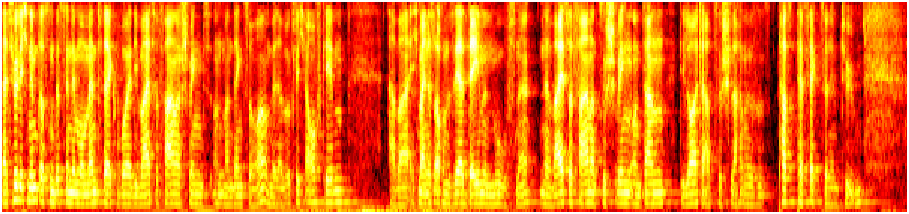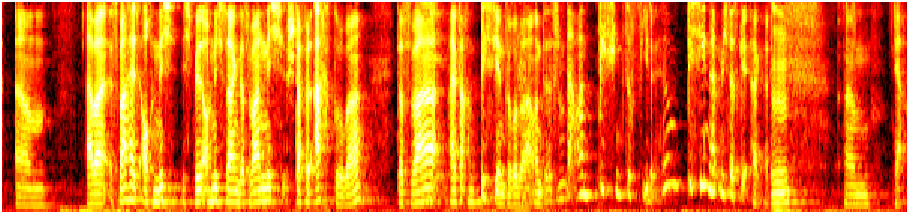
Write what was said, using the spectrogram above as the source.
Natürlich nimmt das ein bisschen den Moment weg, wo er die weiße Fahne schwingt und man denkt so, oh, will er wirklich aufgeben? Aber ich meine, das ist auch ein sehr Damon-Move, ne? Eine weiße Fahne zu schwingen und dann die Leute abzuschlachten, das ist, passt perfekt zu dem Typen. Ähm, aber es war halt auch nicht, ich will auch nicht sagen, das war nicht Staffel 8 drüber. Das war einfach ein bisschen drüber. Und es war ein bisschen zu viel. Ein bisschen hat mich das geärgert. Mhm. Ähm, ja.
